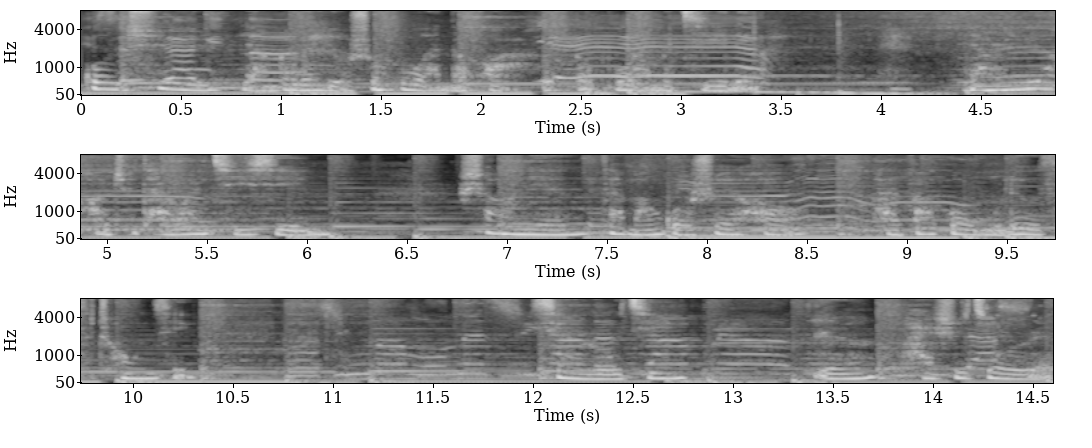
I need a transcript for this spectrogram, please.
过去两个人有说不完的话，有不完的机灵。两人约好去台湾骑行，少年在芒果睡后还发过五六次憧憬。现如今，人还是旧人，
